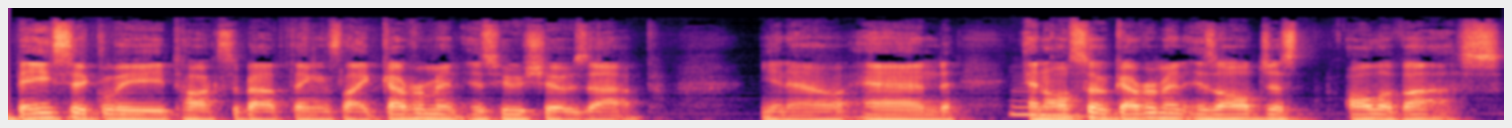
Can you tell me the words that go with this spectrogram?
basically talks about things like government is who shows up you know? And mm-hmm. and also government is all just all of us.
